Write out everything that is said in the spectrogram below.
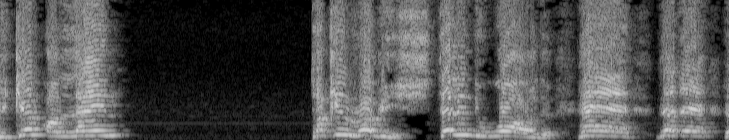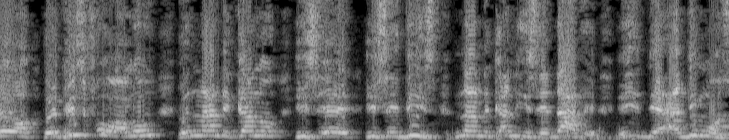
He came online talking rubbish, telling the world hey, that uh, uh, peaceful alone, Nandi Kano is a, is a this, Nandi Kano is a that. They are demons.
